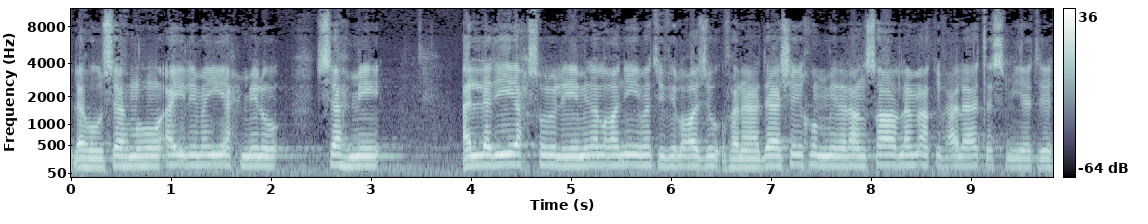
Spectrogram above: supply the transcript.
له سهمه أي لمن يحمل سهمي الذي يحصل لي من الغنيمة في الغزو؟ فنادى شيخ من الأنصار لم أقف على تسميته.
